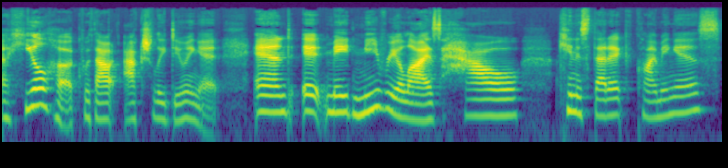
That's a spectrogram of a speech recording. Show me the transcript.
a heel hook without actually doing it. And it made me realize how kinesthetic climbing is.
